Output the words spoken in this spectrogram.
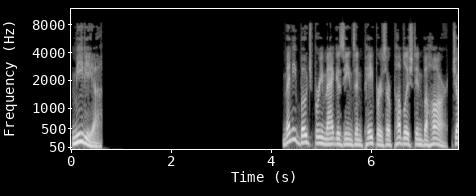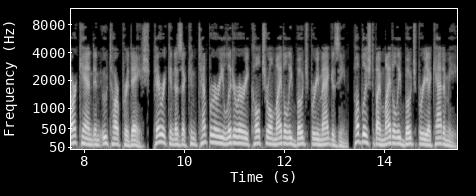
Media Many Bhojpuri magazines and papers are published in Bihar, Jharkhand and Uttar Pradesh. Parikhan is a contemporary literary cultural Maithili Bhojpuri magazine, published by Maithili Bhojpuri Academy,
